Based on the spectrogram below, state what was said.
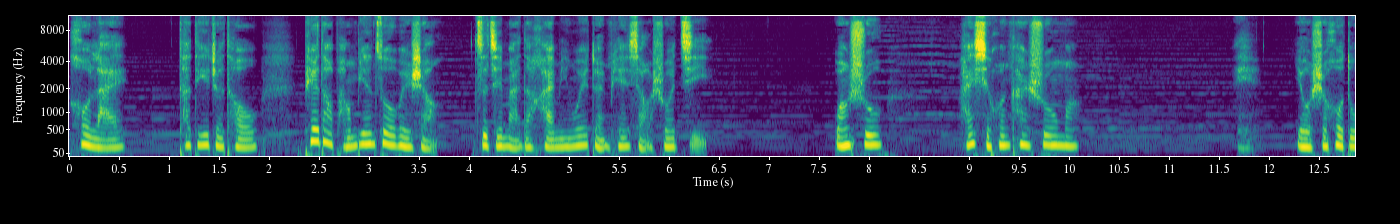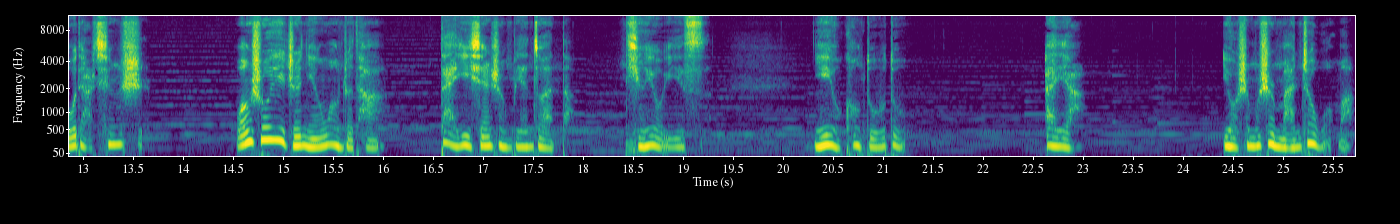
后来，他低着头，瞥到旁边座位上自己买的海明威短篇小说集。王叔，还喜欢看书吗？哎，有时候读点轻史。王叔一直凝望着他，戴毅先生编撰的，挺有意思。你有空读读，哎呀，有什么事瞒着我吗？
